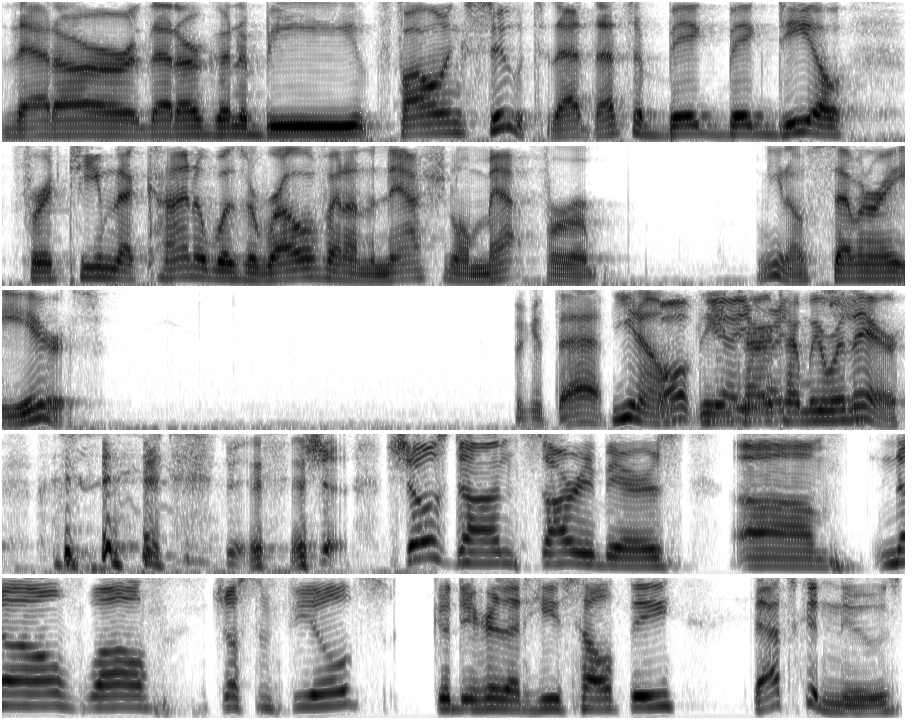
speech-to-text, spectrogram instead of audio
that are that are going to be following suit. That that's a big big deal for a team that kind of was irrelevant on the national map for you know seven or eight years. Look at that. You know, well, the yeah, entire right. time we were there. Show's done. Sorry, Bears. Um, no, well, Justin Fields, good to hear that he's healthy. That's good news.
